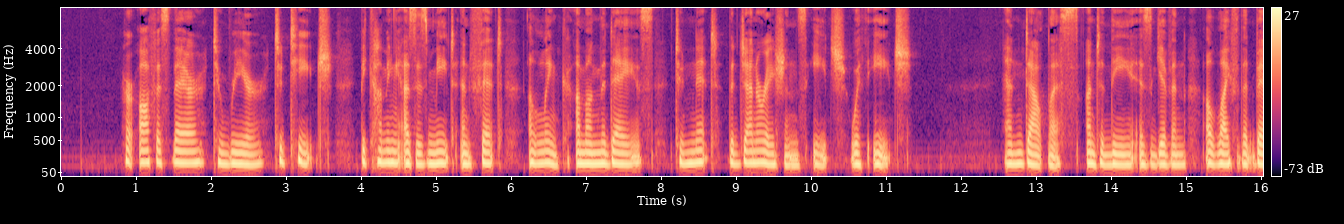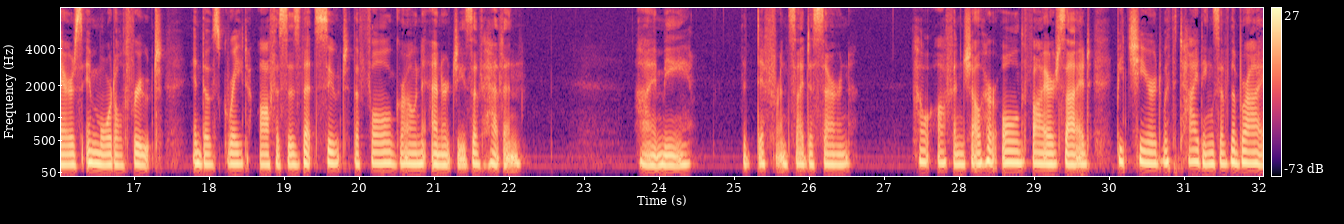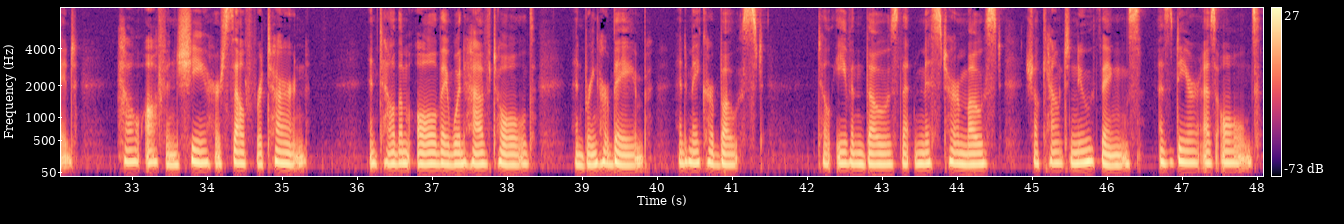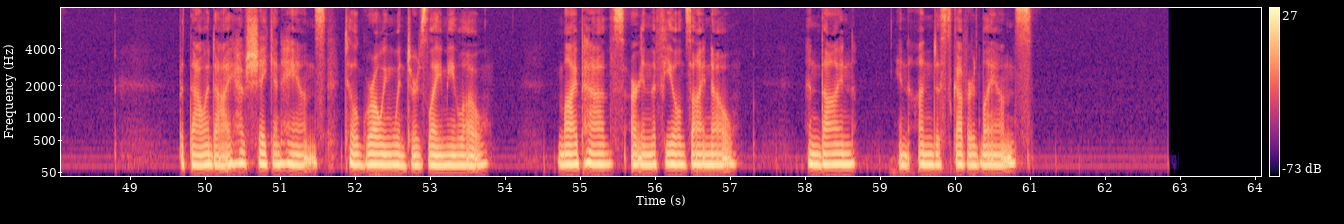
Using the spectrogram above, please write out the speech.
Her office there to rear, to teach, becoming as is meet and fit, a link among the days, to knit the generations each with each. And doubtless unto thee is given a life that bears immortal fruit in those great offices that suit the full grown energies of heaven. Ay me, the difference I discern. How often shall her old fireside be cheered with tidings of the bride? How often she herself return and tell them all they would have told, and bring her babe and make her boast, till even those that missed her most shall count new things as dear as old. But thou and I have shaken hands till growing winters lay me low. My paths are in the fields I know and thine in undiscovered lands.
